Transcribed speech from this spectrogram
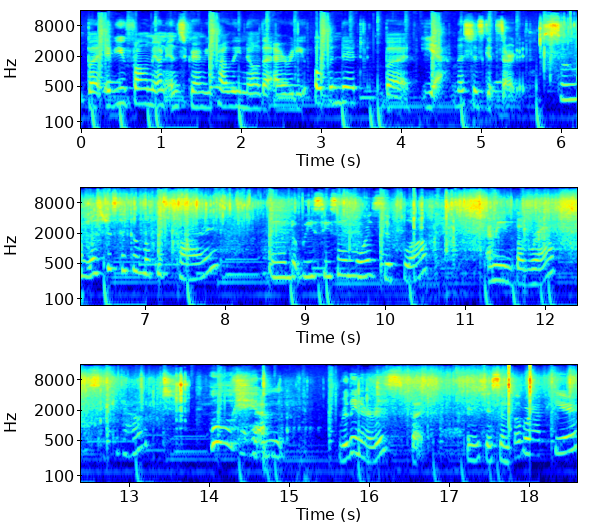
but if you follow me on Instagram, you probably know that I already opened it. But yeah, let's just get started. So let's just take a look inside. And we see some more Ziploc. I mean, bubble wrap. Let's take it out. Ooh, okay, I'm really nervous, but there's just some bubble wrap here.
